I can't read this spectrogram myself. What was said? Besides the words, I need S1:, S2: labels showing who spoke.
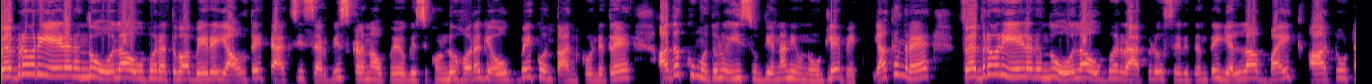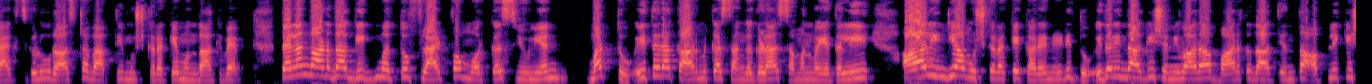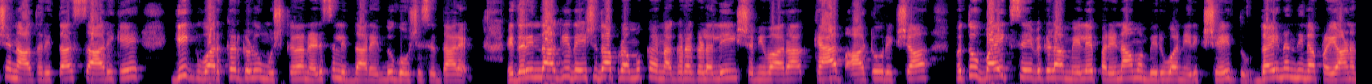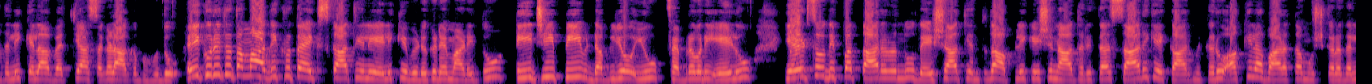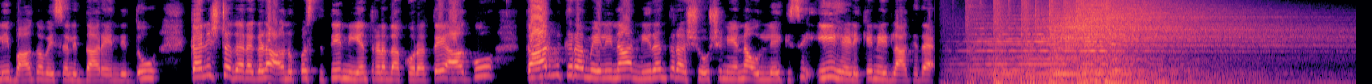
S1: February ಏಳರಂದು Ola Uber ಅಥವಾ ಬೇರೆ ಯಾವುದೇ ಟ್ಯಾಕ್ಸಿ ಸರ್ವಿಸ್ ಗಳನ್ನ ಉಪಯೋಗಿಸಿಕೊಂಡು ಹೊರಗೆ ಹೋಗ್ಬೇಕು ಅಂತ ಅನ್ಕೊಂಡಿದ್ರೆ ಅದಕ್ಕೂ ಮೊದಲು ಈ ಸುದ್ದಿಯನ್ನ ನೀವು ನೋಡ್ಲೇಬೇಕು. ಯಾಕಂದ್ರೆ ಫೆಬ್ರವರಿ ಏಳರಂದು ಓಲಾ ಊಬರ್ ರ್ಯಾಪಿಡೋ ಸೇರಿದಂತೆ ಎಲ್ಲಾ ಬೈಕ್, ಆಟೋ, ಟ್ಯಾಕ್ಸಿಗಳು ರಾಷ್ಟ್ರ ವ್ಯಾಪ್ತಿ ಮುಷ್ಕರಕ್ಕೆ ಮುಂದಾಗಿವೆ. ತೆಲಂಗಾಣದ ಗಿಗ್ ಮತ್ತು ಪ್ಲಾಟ್ಫಾರ್ಮ್ ವರ್ಕರ್ಸ್ ಯೂನಿಯನ್ ಮತ್ತು ಇತರ ಕಾರ್ಮಿಕ ಸಂಘಗಳ ಸಮನ್ವಯದಲ್ಲಿ ಆಲ್ ಇಂಡಿಯಾ ಮುಷ್ಕರಕ್ಕೆ ಕರೆ ನೀಡಿದ್ದು. ಇದರಿಂದಾಗಿ ಶನಿವಾರ ಭಾರತದಾದ್ಯಂತ ಅಪ್ಲಿಕೇಶನ್ ಆಧಾರಿತ ಸಾರಿಗೆ ಗಿಗ್ ವರ್ಕರ್ಗಳು ಮುಷ್ಕರ ನಡೆಸಲಿದ್ದಾರೆ ಎಂದು ಘೋಷಿಸಿದ್ದಾರೆ. ಇದರಿಂದಾಗಿ ದೇಶದ ಪ್ರಮುಖ ನಗರಗಳಲ್ಲಿ ಶನಿವಾರ ಕ್ಯಾಬ್, ಆಟೋ, ರಿಕ್ಷಾ ಮತ್ತು ಬೈಕ್ ಸೇವೆಗಳ ಮೇಲೆ ಪರಿಣಾಮ ಬೀರುವ ನಿರೀಕ್ಷೆ ಇದ್ದು, ದೈನಂದಿನ ಪ್ರಯಾಣದಲ್ಲಿ ಕೆಲ ವ್ಯತ್ಯಾಸಗಳಾಗಬಹುದು. ಈ ಕುರಿತು ತಮ್ಮ ಅಧಿಕೃತ ಎಕ್ಸ್ ಖಾತೆಯಲ್ಲಿ ಹೇಳಿಕೆ ಬಿಡುಗಡೆ ಮಾಡಿದ್ದು ಟಿಜಿಪಿ ಟಿಜಿಪಿಡಬ್ಲ್ಯೂಯು ಫೆಬ್ರವರಿ ಏಳು, ಎರಡ್ ಸಾವಿರದ ಇಪ್ಪತ್ತಾರರಂದು ದೇಶಾದ್ಯಂತದ ಅಪ್ಲಿಕೇಶನ್ ಆಧಾರಿತ ಸಾರಿಗೆ ಕಾರ್ಮಿಕರು ಅಖಿಲ ಭಾರತ ಮುಷ್ಕರದಲ್ಲಿ ಭಾಗವಹಿಸಲಿದ್ದಾರೆ ಎಂದಿದ್ದು, ಕನಿಷ್ಠ ದರಗಳ ಅನುಪಸ್ಥಿತಿ, ನಿಯಂತ್ರಣದ ಕೊರತೆ ಹಾಗೂ ಕಾರ್ಮಿಕರ ಮೇಲಿನ ನಿರಂತರ ಶೋಷಣೆಯನ್ನ ಉಲ್ಲೇಖಿಸಿ ಈ ಹೇಳಿಕೆ ನೀಡಲಾಗಿದೆ.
